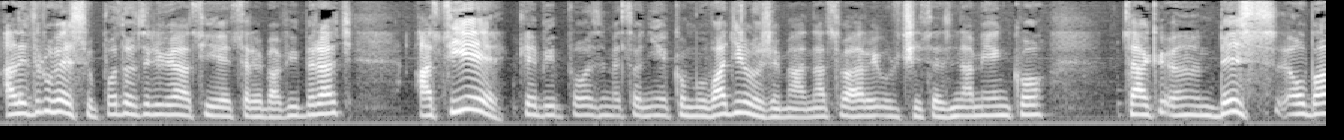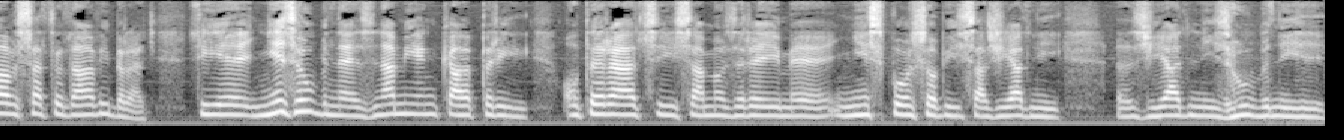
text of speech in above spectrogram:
Ale druhé sú podozrivé a tie treba vybrať. A tie, keby povedzme to niekomu vadilo, že má na tvári určité znamienko, tak e, bez obáv sa to dá vybrať. Tie nezhubné znamienka pri operácii samozrejme nespôsobí sa žiadny, e, žiadny zhubný,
